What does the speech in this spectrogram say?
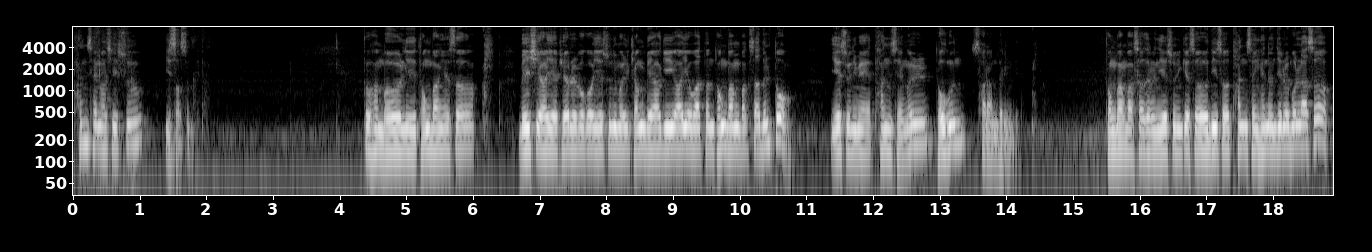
탄생하실 수 있었습니다. 또한 멀리 동방에서 메시아의 별을 보고 예수님을 경배하기 위하여 왔던 동방 박사들도 예수님의 탄생을 도운 사람들입니다. 동방 박사들은 예수님께서 어디서 탄생했는지를 몰라서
